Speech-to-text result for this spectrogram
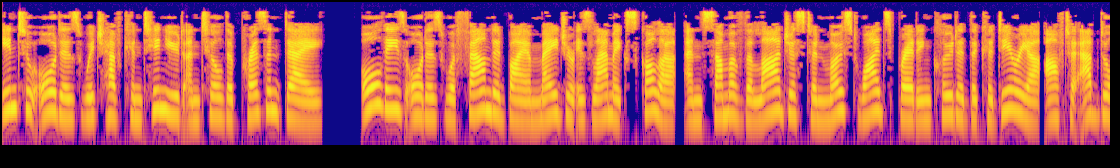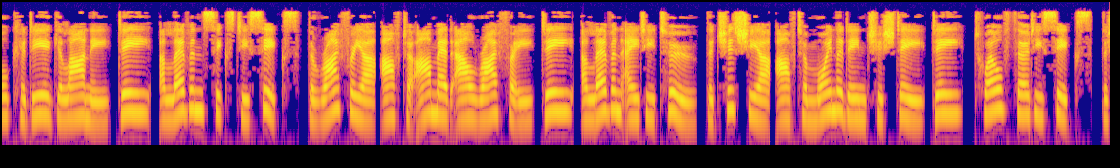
into orders which have continued until the present day. All these orders were founded by a major Islamic scholar, and some of the largest and most widespread included the Qadiriyya after Abdul Qadir Gilani d. 1166, the Rifa'iyya after Ahmed al-Rifa'i d. 1182, the Chishtiya after Moinuddin Chishti d. 1236, the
